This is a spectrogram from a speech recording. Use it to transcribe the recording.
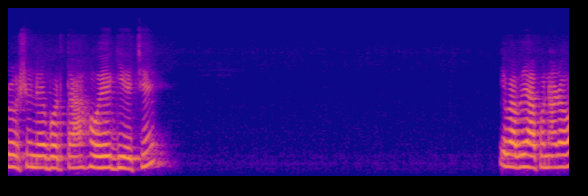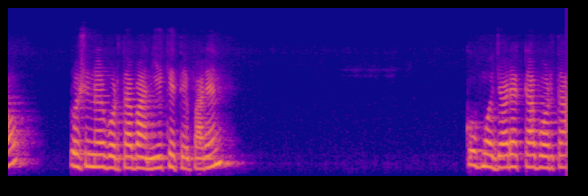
রসুনের বর্তা হয়ে গিয়েছে। এভাবে আপনারাও রসুনের ভর্তা বানিয়ে খেতে পারেন। খুব মজার একটা ভর্তা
